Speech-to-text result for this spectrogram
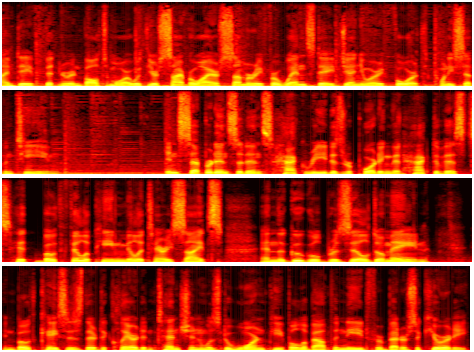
I'm Dave Bittner in Baltimore with your CyberWire summary for Wednesday, January 4th, 2017. In separate incidents, HackRead is reporting that hacktivists hit both Philippine military sites and the Google Brazil domain. In both cases, their declared intention was to warn people about the need for better security.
